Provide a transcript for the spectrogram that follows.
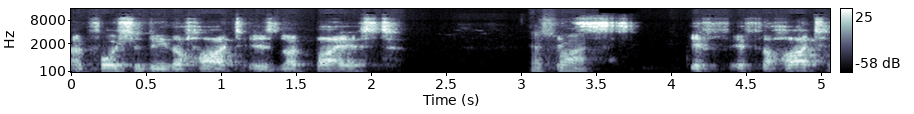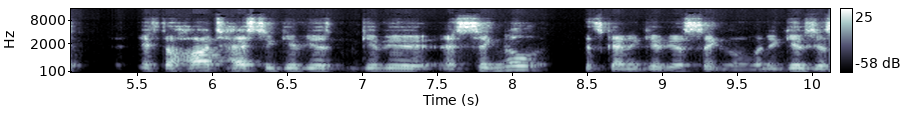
unfortunately, the heart is not biased. That's right. It's, if if the heart if the heart has to give you give you a signal, it's going to give you a signal. When it gives you a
